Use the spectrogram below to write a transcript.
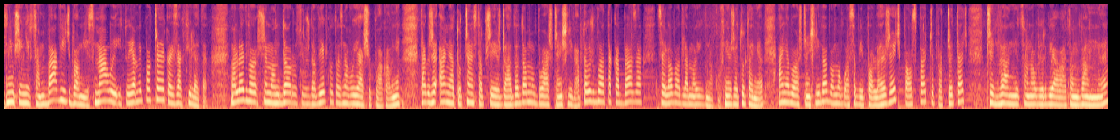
z nim się nie chcą bawić, bo on jest mały i tu ja my poczekaj za chwilę tak. No ledwo Szymon dorósł już do wieku, to znowu Jasiu płakał, nie? Także Ania tu często przyjeżdżała do domu, była szczęśliwa. To już była taka baza celowa dla moich wnuków, nie? Że tutaj miał. Ania była szczęśliwa, bo mogła sobie poleżeć, pospać, czy poczytać, czy w wannie, co ona uwielbiała, tą wannę.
